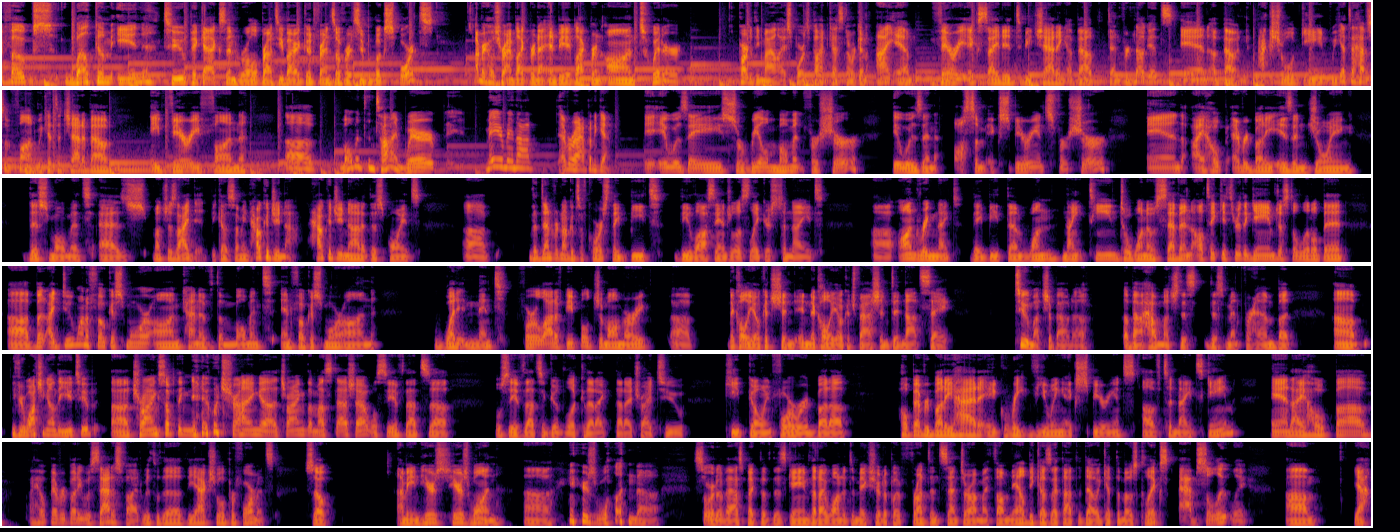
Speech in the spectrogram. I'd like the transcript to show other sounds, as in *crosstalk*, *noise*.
right, folks, welcome in to Pickaxe and Roll, brought to you by our good friends over at Superbook Sports. I'm your host, Ryan Blackburn at NBA Blackburn on Twitter, part of the Mile High Sports Podcast Network, and I am very excited to be chatting about the Denver Nuggets and about an actual game. We get to have some fun. We get to chat about a very fun uh, moment in time where may or may not ever happen again. It, it was a surreal moment for sure. It was an awesome experience for sure. And I hope everybody is enjoying this moment as much as I did. Because, I mean, how could you not? How could you not at this point? Uh, the Denver Nuggets, of course, they beat the Los Angeles Lakers tonight uh, on ring night. They beat them 119 to 107. I'll take you through the game just a little bit. Uh, but I do want to focus more on kind of the moment and focus more on what it meant for a lot of people. Jamal Murray, uh, Nikola Jokic, in, in Nikola Jokic fashion, did not say too much about uh about how much this this meant for him. But uh, if you're watching on the YouTube, uh, trying something *laughs* new, trying uh, trying the mustache out, we'll see if that's uh, we'll see if that's a good look that I that I try to keep going forward. But uh, Hope everybody had a great viewing experience of tonight's game, and I hope uh, I hope everybody was satisfied with the the actual performance. So, I mean, here's here's one uh, *laughs* here's one uh, sort of aspect of this game that I wanted to make sure to put front and center on my thumbnail because I thought that that would get the most clicks. Absolutely, um, yeah,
